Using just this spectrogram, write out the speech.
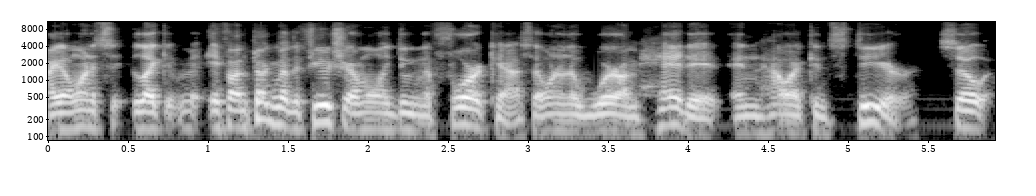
I want to see, like, if I'm talking about the future, I'm only doing the forecast. I want to know where I'm headed and how I can steer. So,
